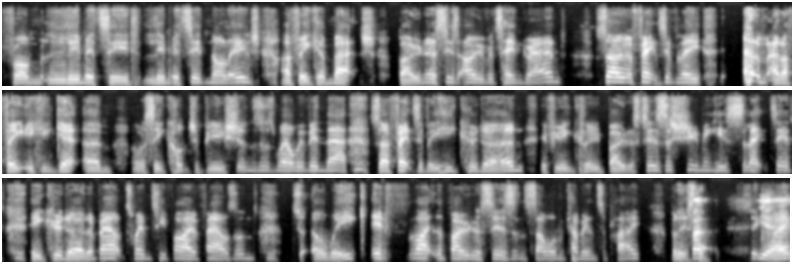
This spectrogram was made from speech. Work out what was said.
from limited limited knowledge, I think a match bonus is over ten grand. So effectively, and I think he can get um, obviously contributions as well within that. So effectively, he could earn, if you include bonuses, assuming he's selected, he could earn about twenty five thousand a week if like the bonuses and so on come into play. But it's But yeah,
